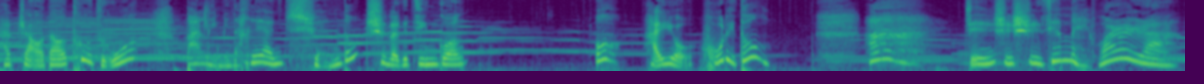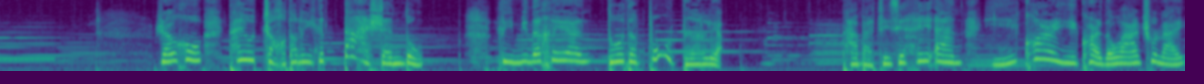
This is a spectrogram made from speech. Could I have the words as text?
他找到兔子窝，把里面的黑暗全都吃了个精光。哦，还有狐狸洞，啊，真是世间美味儿啊！然后他又找到了一个大山洞，里面的黑暗多得不得了。他把这些黑暗一块一块的挖出来，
